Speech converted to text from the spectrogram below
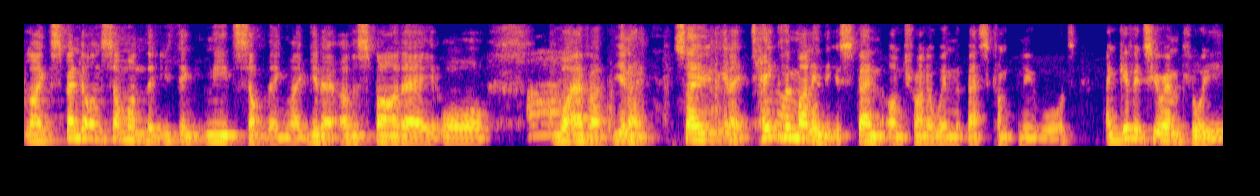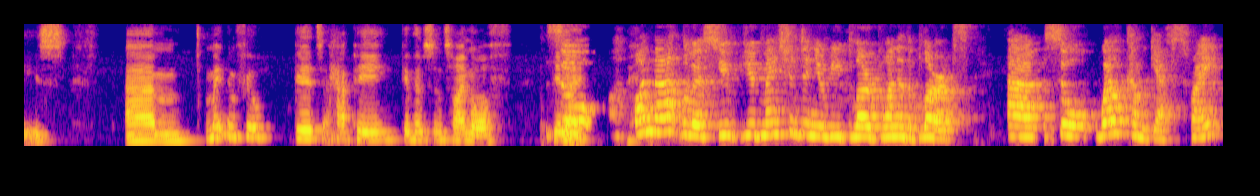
like spend it on someone that you think needs something, like you know, on a spa day or Oh, whatever, you know. So you know, take the money that you spent on trying to win the best company award and give it to your employees. Um, make them feel good, happy. Give them some time off. you so know. on that, Lewis, you you mentioned in your wee blurb one of the blurbs. Uh, so welcome gifts, right?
